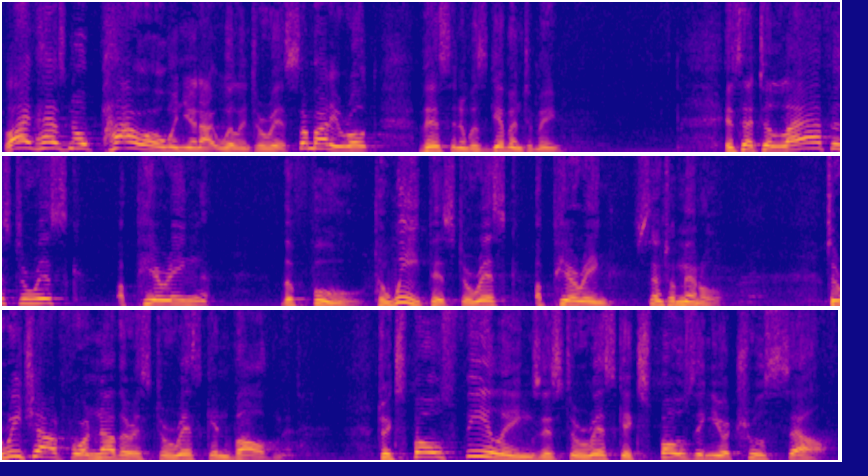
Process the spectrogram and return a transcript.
Life has no power when you're not willing to risk. Somebody wrote this and it was given to me. It said, To laugh is to risk appearing the fool, to weep is to risk appearing sentimental. To reach out for another is to risk involvement. To expose feelings is to risk exposing your true self.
